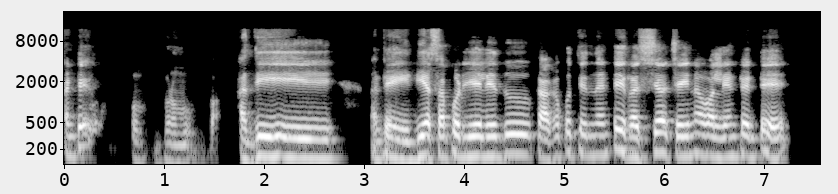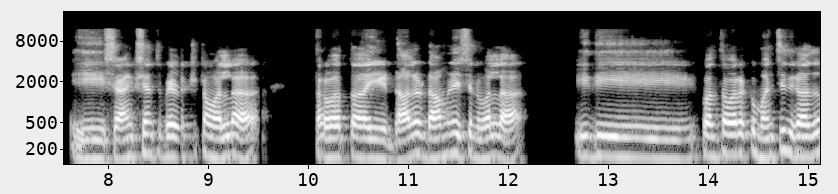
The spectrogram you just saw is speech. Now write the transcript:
అంటే అది అంటే ఇండియా సపోర్ట్ చేయలేదు. కాకపోతే ఏంటంటే రష్యా చైనా వాళ్ళు ఏంటంటే ఈ శాంక్షన్స్ పెట్టడం వల్ల తర్వాత ఈ డాలర్ డామినేషన్ వల్ల ఇది కొంతవరకు మంచిది కాదు.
